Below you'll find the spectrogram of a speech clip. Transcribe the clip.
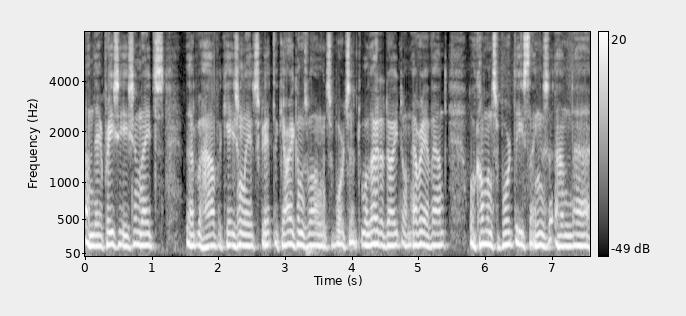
and the appreciation nights that we have occasionally. It's great that Garry comes along and supports it without a doubt on every event. We'll come and support these things, and uh,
